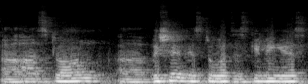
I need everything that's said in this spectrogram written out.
Uh, our strong uh, vision is towards the skilling is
